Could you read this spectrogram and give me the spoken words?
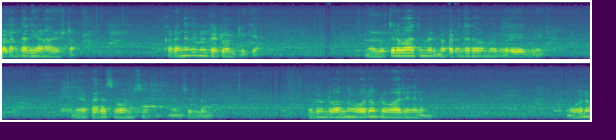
കടങ്കഥയാണ് അവനിഷ്ടം കടങ്കഥകൾ കേട്ടുകൊണ്ടിരിക്കുക. എന്നാൽ ഉത്തരവാദിത്വം വരുമ്പോൾ കടങ്കഥ കൊണ്ട് ഒരു പ്രയോജനമില്ല ഇങ്ങനെ പല സോൺസും മനുഷ്യരിലുണ്ട്. അതുകൊണ്ട് വന്ന ഓരോ പ്രവാചകനും ഓരോ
